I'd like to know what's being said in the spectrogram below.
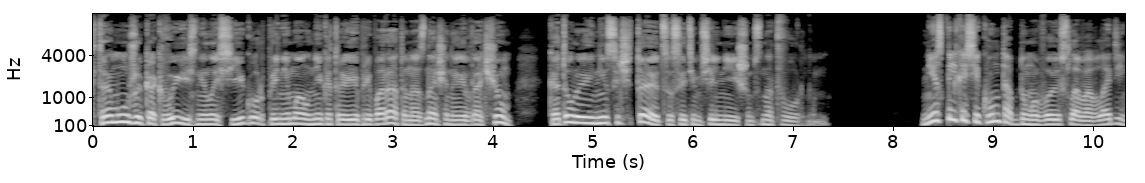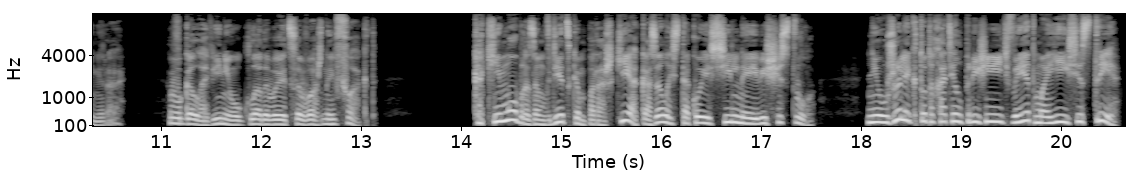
К тому же, как выяснилось, Егор принимал некоторые препараты, назначенные врачом, которые не сочетаются с этим сильнейшим снотворным. Несколько секунд обдумываю слова Владимира. В голове не укладывается важный факт. Каким образом в детском порошке оказалось такое сильное вещество? Неужели кто-то хотел причинить вред моей сестре?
